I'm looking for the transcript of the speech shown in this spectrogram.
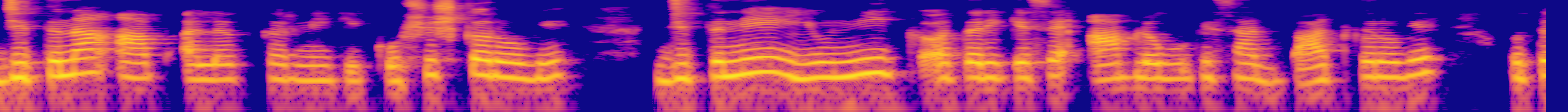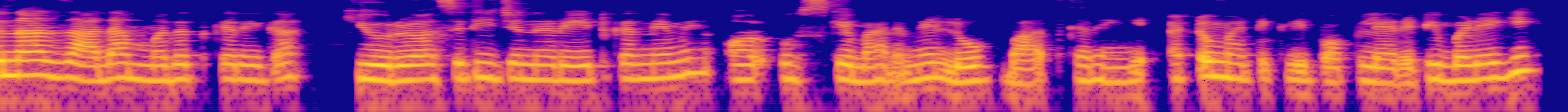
जितना आप अलग करने की कोशिश करोगे, जितने यूनिक तरीके से आप लोगों के साथ बात करोगे, उतना ज़्यादा मदद करेगा क्यूरियोसिटी जनरेट करने में और उसके बारे में लोग बात करेंगे। ऑटोमेटिकली पॉपुलैरिटी बढ़ेगी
